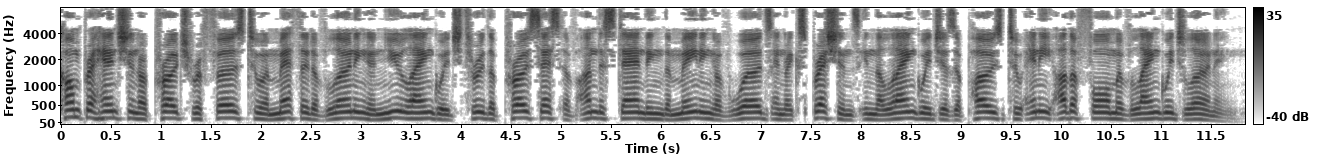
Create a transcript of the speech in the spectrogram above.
Comprehension approach refers to a method of learning a new language through the process of understanding the meaning of words and expressions in the language as opposed to any other form of language learning.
